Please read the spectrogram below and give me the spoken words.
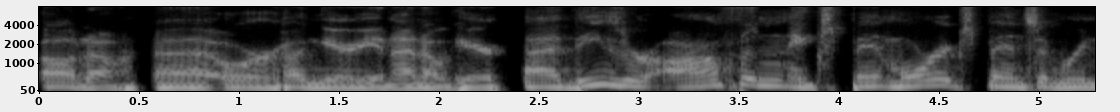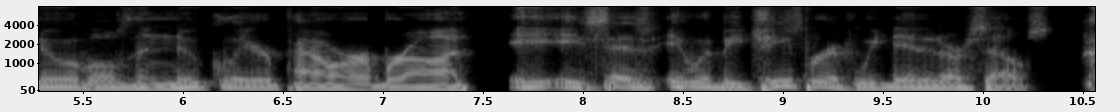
Oh no, uh, or Hungarian. I don't care. Uh, these are often expen- more expensive renewables than nuclear power abroad. He, he says it would be cheaper if we did it ourselves.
